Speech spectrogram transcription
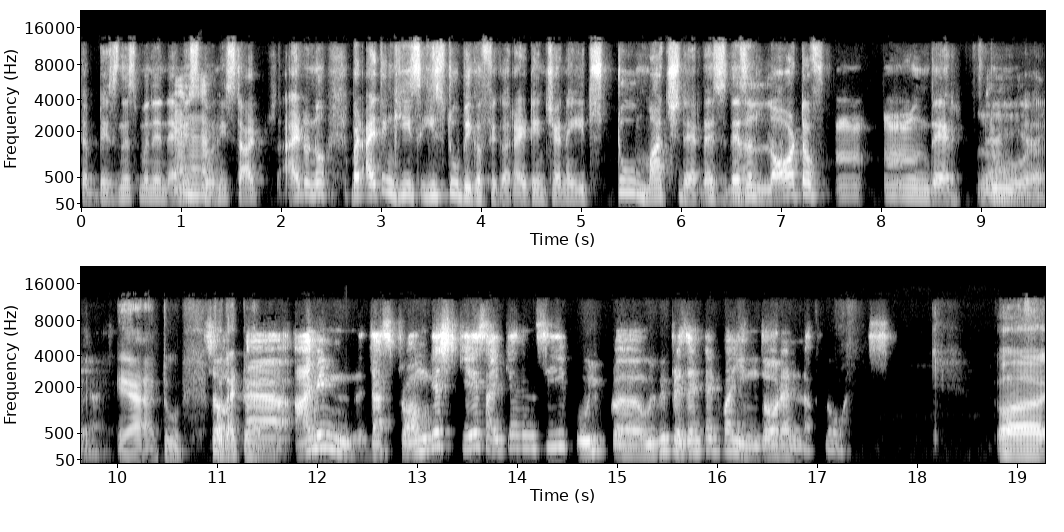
The businessman in MS Yeah. Dhoni start. I don't know, but I think he's he's too big a figure, right? In Chennai, it's too much there. There's there's a lot of mm, mm, there. Yeah, to, yeah, uh, yeah. yeah, to So that to uh, I mean, the strongest case I can see will uh, will be presented by Indore and Lucknow. uh,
